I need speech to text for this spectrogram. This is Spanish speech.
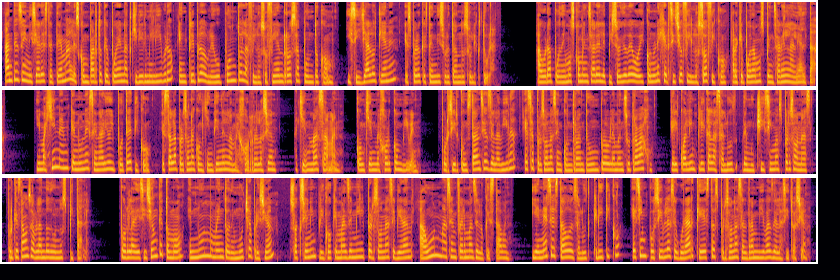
Antes de iniciar este tema, les comparto que pueden adquirir mi libro en www.lafilosofiaenrosa.com y si ya lo tienen, espero que estén disfrutando su lectura. Ahora podemos comenzar el episodio de hoy con un ejercicio filosófico para que podamos pensar en la lealtad. Imaginen que en un escenario hipotético está la persona con quien tienen la mejor relación, a quien más aman, con quien mejor conviven. Por circunstancias de la vida, esa persona se encontró ante un problema en su trabajo, el cual implica la salud de muchísimas personas porque estamos hablando de un hospital. Por la decisión que tomó en un momento de mucha presión, su acción implicó que más de mil personas se vieran aún más enfermas de lo que estaban. Y en ese estado de salud crítico, es imposible asegurar que estas personas saldrán vivas de la situación.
